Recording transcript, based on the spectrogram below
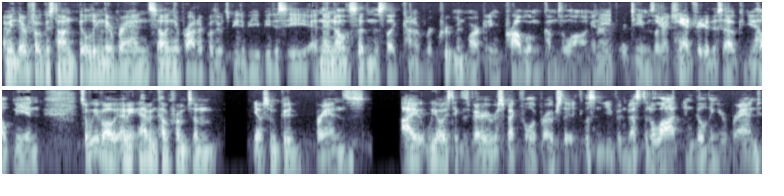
I mean, they're focused on building their brand, selling their product, whether it's B2B, B2C. And then all of a sudden, this like kind of recruitment marketing problem comes along, and right. the HR team is like, I can't figure this out. Can you help me? And so we've always, I mean, having come from some, you know, some good brands, I, we always take this very respectful approach that, listen, you've invested a lot in building your brand.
